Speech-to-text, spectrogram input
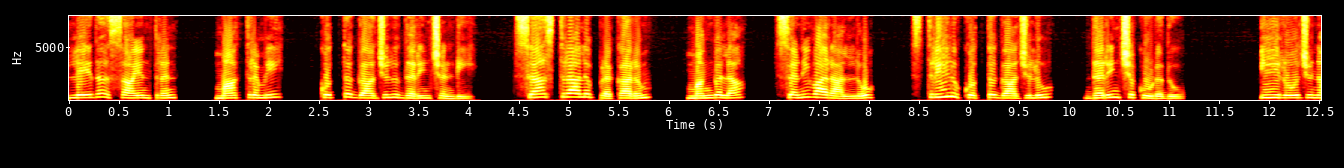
లేదా సాయంత్రం మాత్రమే కొత్త గాజులు ధరించండి. శాస్త్రాల ప్రకారం మంగళ శనివారాల్లో స్త్రీలు కొత్త గాజులు ధరించకూడదు. ఈ రోజున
